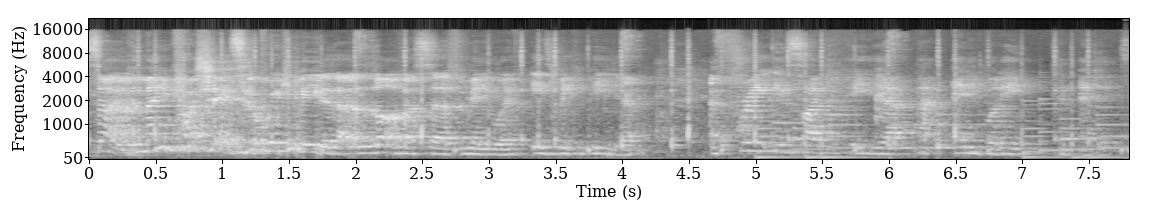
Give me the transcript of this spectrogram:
So the main project of Wikimedia that a lot of us are familiar with is Wikipedia, a free encyclopedia that anybody can edit.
